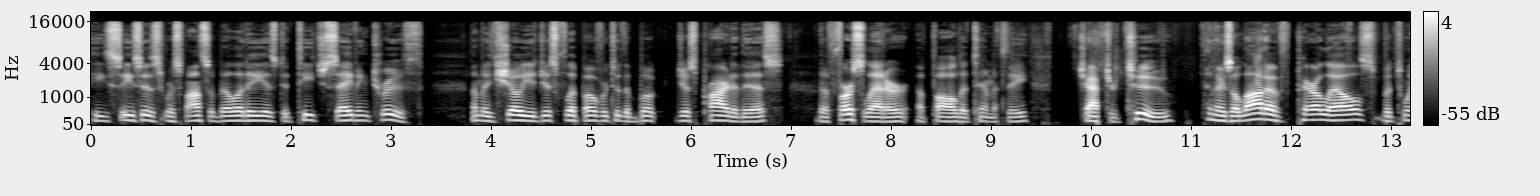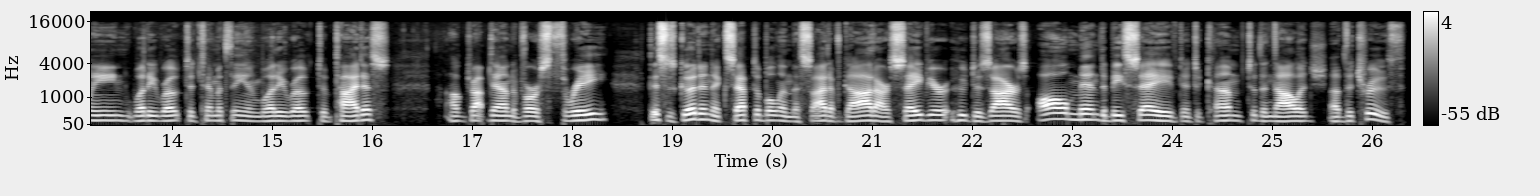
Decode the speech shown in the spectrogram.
He sees his responsibility is to teach saving truth let me show you, just flip over to the book just prior to this, the first letter of Paul to Timothy, chapter 2. And there's a lot of parallels between what he wrote to Timothy and what he wrote to Titus. I'll drop down to verse 3. This is good and acceptable in the sight of God our Savior, who desires all men to be saved and to come to the knowledge of the truth.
